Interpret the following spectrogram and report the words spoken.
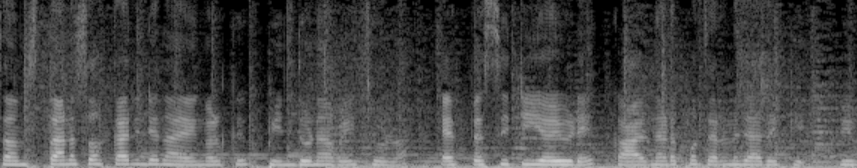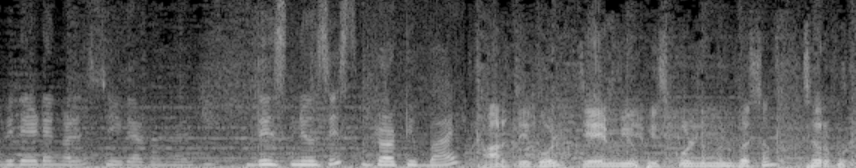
സംസ്ഥാന സർക്കാരിന്റെ നയങ്ങൾക്ക് പിന്തുണ അറിയിച്ചുള്ള എഫ് എസ് സി ടി ഒയുടെ കാൽനട പ്രചരണ ജാഥയ്ക്ക് വിവിധയിടങ്ങളിൽ സ്വീകരണം നൽകി. This news is brought by R G gold J M U P സ്കൂളിന് മുൻവശം ചെറുപുഴ.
